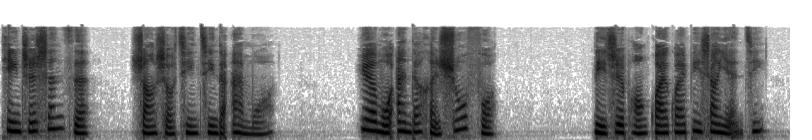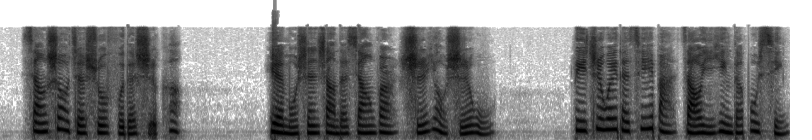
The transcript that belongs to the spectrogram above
挺直身子，双手轻轻的按摩。岳母按得很舒服。李志鹏乖乖闭上眼睛，享受着舒服的时刻。岳母身上的香味儿时有时无。李志威的鸡巴早已硬得不行，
